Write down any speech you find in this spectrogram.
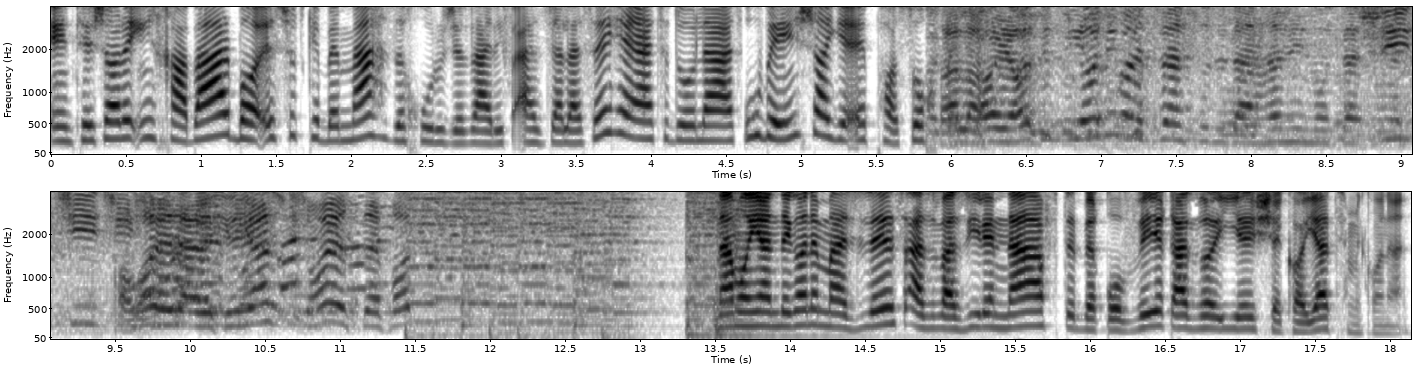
انتشار این خبر باعث شد که به محض خروج ظریف از جلسه هیئت دولت او به این شایعه پاسخ بده شایعات زیادی مطرح شده در همین مدت. چی چی چی؟ شما استعفا نمایندگان مجلس از وزیر نفت به قوه قضاییه شکایت می‌کنند.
